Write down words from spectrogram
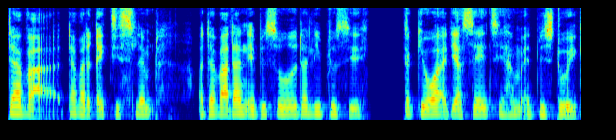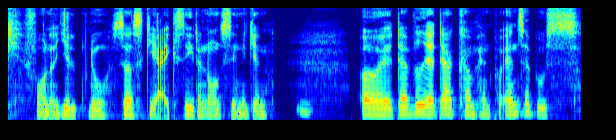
der var, der var det rigtig slemt. Og der var der en episode, der lige pludselig der gjorde, at jeg sagde til ham, at hvis du ikke får noget hjælp nu, så skal jeg ikke se dig nogensinde igen. Mm. Og øh, der ved jeg, der kom han på antabus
